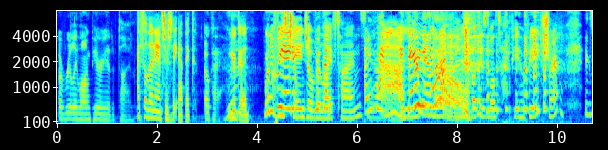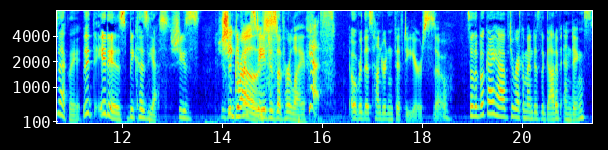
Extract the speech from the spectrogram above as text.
a really long period of time. I feel that answers the epic. Okay. You're good. Point of views change over You're lifetimes. I think, Ah, I think there you go. Any book is multi POV. Sure. Exactly. It, it is because, yes, she's, she's She in different grows. stages of her life. Yes. over this 150 years. So, so the book I have to recommend is The God of Endings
